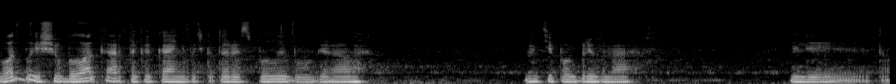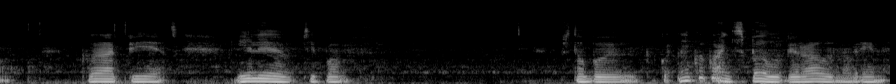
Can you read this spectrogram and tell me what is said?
Вот бы еще была карта какая-нибудь, которая с пылы бы убирала. Ну, типа бревна. Или там Капец. Или, типа, чтобы какой, ну какой-нибудь спел убирал на время.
